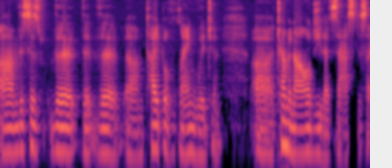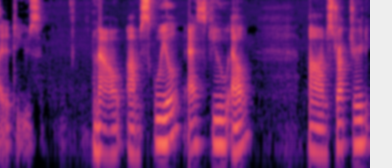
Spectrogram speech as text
um, this is the the, the um, type of language and uh, terminology that SAS decided to use. Now, um, SQL, SQL, um, structured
